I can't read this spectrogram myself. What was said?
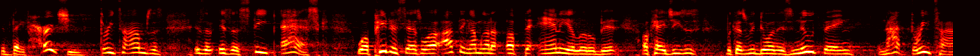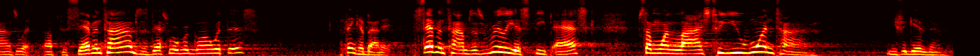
if they've hurt you. Three times is, is, a, is a steep ask. Well, Peter says, Well, I think I'm going to up the ante a little bit. Okay, Jesus, because we're doing this new thing, not three times, what, up to seven times? Is that where we're going with this? Think about it. Seven times is really a steep ask. Someone lies to you one time, you forgive them.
